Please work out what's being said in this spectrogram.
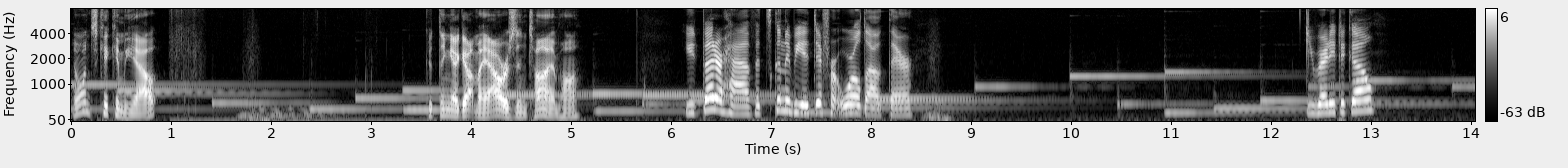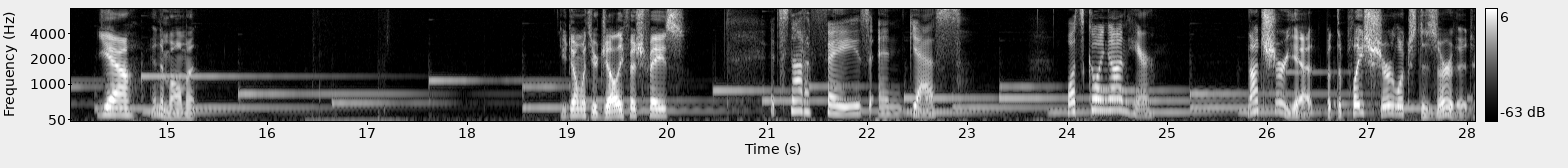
no one's kicking me out. Good thing I got my hours in time, huh? You'd better have. It's gonna be a different world out there. You ready to go? Yeah, in a moment. You done with your jellyfish phase? It's not a phase, and yes. What's going on here? Not sure yet, but the place sure looks deserted.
